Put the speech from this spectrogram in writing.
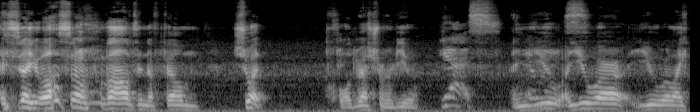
And so you also involved in the film short called Restaurant Review, Yes. and you was. you were you were like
